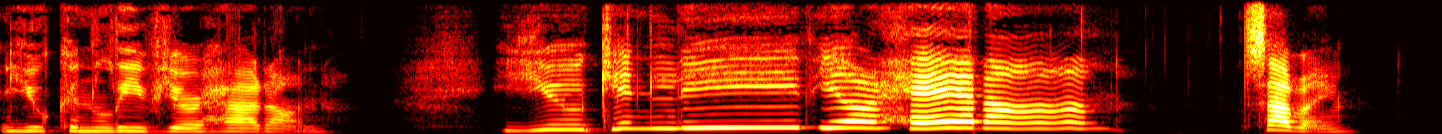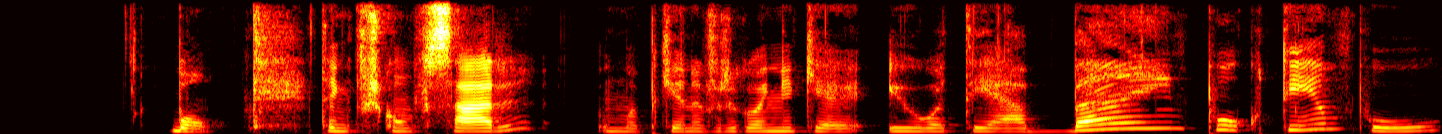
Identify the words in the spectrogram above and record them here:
You Can Leave Your Hat On? You can leave your head on. Sabem? Bom, tenho que vos confessar uma pequena vergonha que é eu até há bem pouco tempo,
